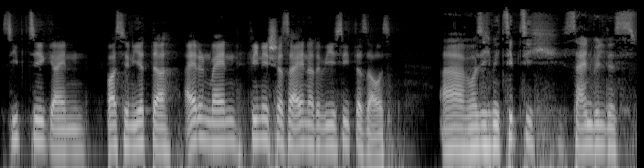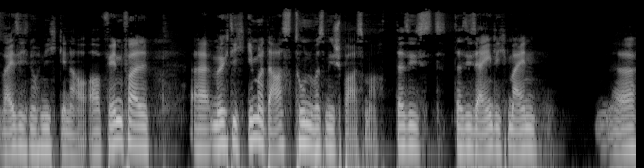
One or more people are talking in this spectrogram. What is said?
70 ein passionierter Ironman-Finisher sein oder wie sieht das aus? Äh, was ich mit 70 sein will, das weiß ich noch nicht genau. Auf jeden Fall äh, möchte ich immer das tun, was mir Spaß macht. Das ist, das ist eigentlich mein, äh,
